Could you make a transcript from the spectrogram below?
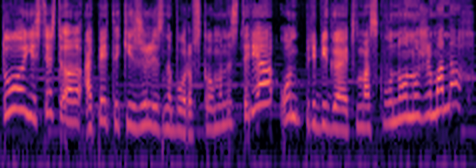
то, естественно, опять-таки из Железноборовского монастыря он прибегает в Москву, но он уже монах.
